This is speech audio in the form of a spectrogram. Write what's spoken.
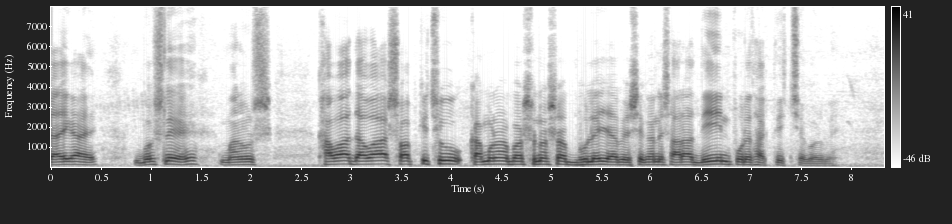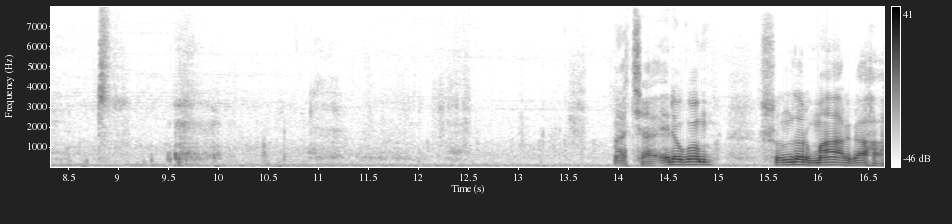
জায়গায় বসলে মানুষ খাওয়া দাওয়া সব কিছু কামনা বাসনা সব ভুলে যাবে, সেখানে সারা দিন পড়ে থাকতে ইচ্ছে করবে। আচ্ছা এরকম সুন্দর মার গাহা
